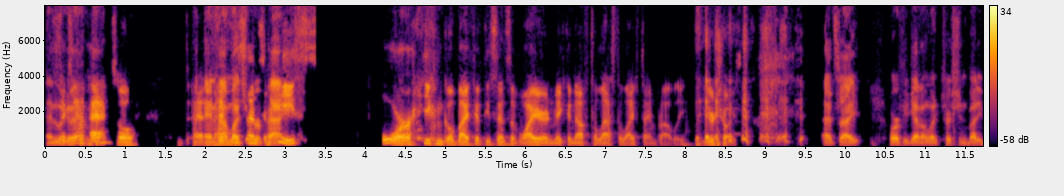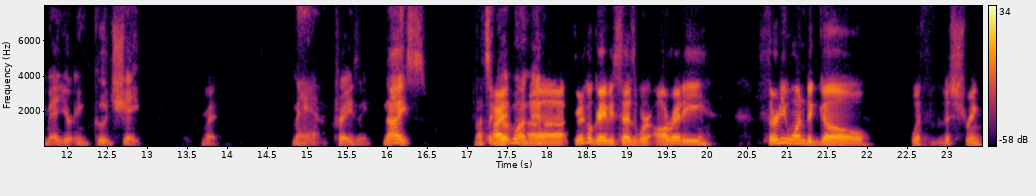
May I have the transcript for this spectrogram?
And look Six at per that, man. pack. So, at And how 50 much per a pack? piece, or you can go buy 50 cents of wire and make enough to last a lifetime, probably. Your choice. That's right. Or if you got an electrician buddy, man, you're in good shape. right. Man, crazy. Nice. That's a All good right, one, man. Uh, Critical Gravy says we're already 31 to go with the shrink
